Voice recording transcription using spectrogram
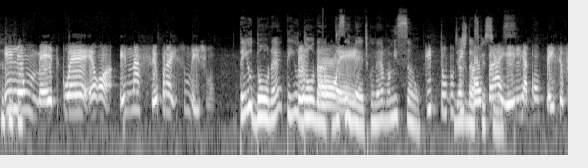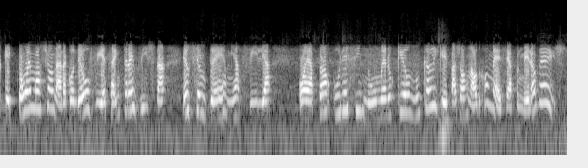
Ele é um médico, é, é ó, ele nasceu para isso mesmo. Tem o dom, né? Tem o Tem dom, da, de é. ser médico, né? Uma missão. Que tudo de, de bom para ele acontece. Eu fiquei tão emocionada quando eu ouvi essa entrevista. Eu sei, André, minha filha, olha, procure esse número que eu nunca liguei para Jornal do Comércio. É a primeira vez.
